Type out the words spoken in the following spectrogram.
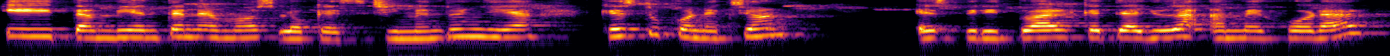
y también tenemos lo que es Chimendungia, que es tu conexión espiritual que te ayuda a mejorar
